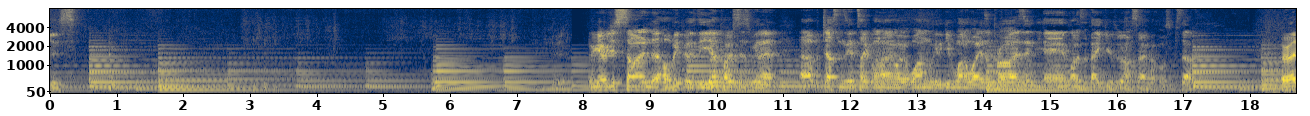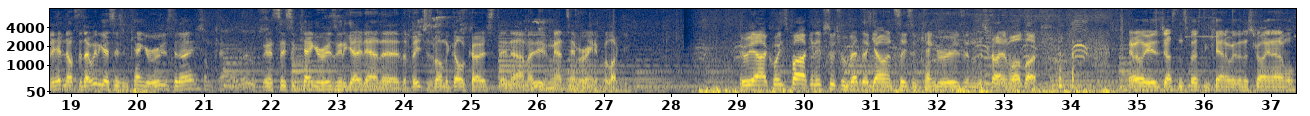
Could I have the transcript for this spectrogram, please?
is. there we go, we just signed a whole heap of the uh, posters. We're gonna, uh, Justin's gonna take one home, I got one, we're gonna give one away as a prize and, and one as a thank you as well, so awesome stuff. Alrighty, heading off today. We're gonna go see some kangaroos today. Some kangaroos. We're gonna see some kangaroos. We're gonna go down the, the beach as well on the Gold Coast and uh, maybe even Mount Tamborine if we're lucky. Here we are, Queen's Park in Ipswich. We're about to go and see some kangaroos and Australian wildlife. now look, here's Justin's first encounter with an Australian animal.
